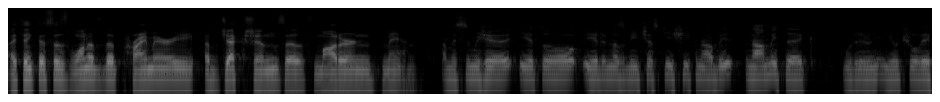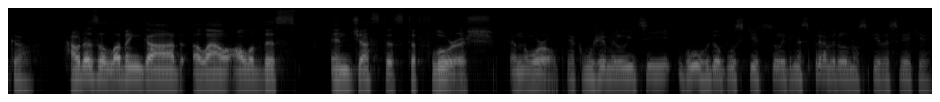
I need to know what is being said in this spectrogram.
I think this is one of the primary objections of modern man. A myslím, že je to jedna z nejčastějších náby- námitek moderního člověka. How does a loving God allow all of this injustice to flourish in the world? Jak může milující Bůh dopustit tolik nespravedlnosti ve světě?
